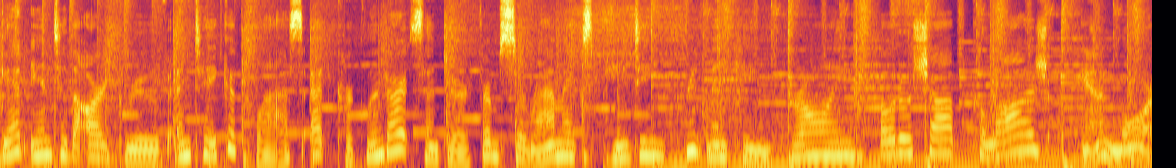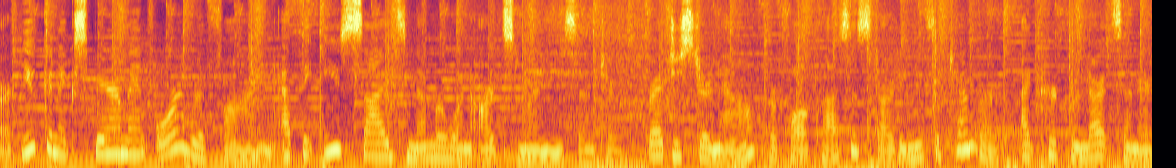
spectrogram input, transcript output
Get into the art groove and take a class at Kirkland Art Center from ceramics, painting, printmaking, drawing, Photoshop, collage, and more. You can experiment or refine at the East Side's number one arts learning center. Register now for fall classes starting in September. At Kirkland Art Center,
